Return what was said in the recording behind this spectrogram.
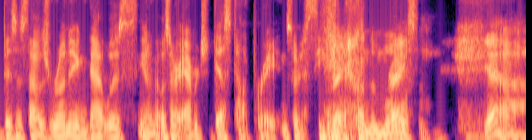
business I was running, that was you know that was our average desktop rate, and so to see that right. on the mobile right. side, yeah,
